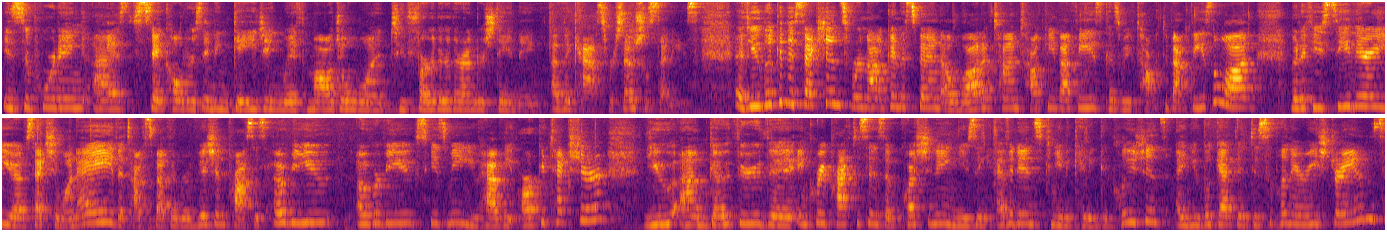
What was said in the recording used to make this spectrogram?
in supporting uh, stakeholders in engaging with Module 1 to further their understanding of the KAS for social studies. If you look at the sections, we're not going to spend a lot of time talking about these because we've talked about these a lot, but if you see there, you have section 1A that talks about the revision process overview. Overview, excuse me. You have the architecture. You um, go through the inquiry practices of questioning, using evidence, communicating conclusions, and you look at the disciplinary strands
